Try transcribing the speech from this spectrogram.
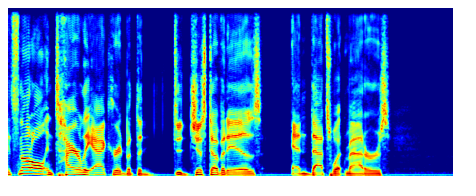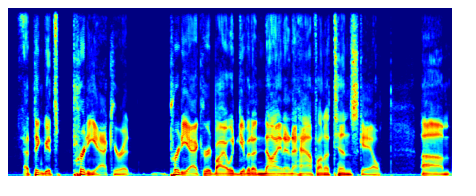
it's not all entirely accurate, but the, the gist of it is, and that's what matters. I think it's pretty accurate. Pretty accurate by I would give it a nine and a half on a ten scale. Um,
